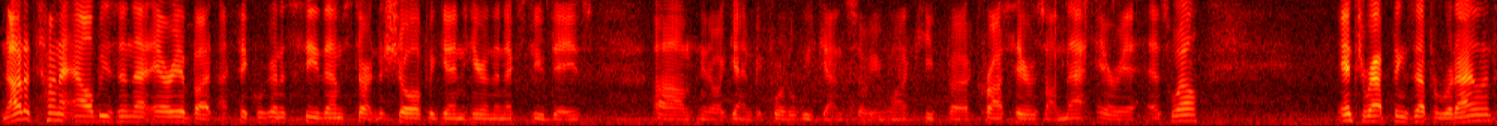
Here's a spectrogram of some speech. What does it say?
Not a ton of albies in that area, but I think we're going to see them starting to show up again here in the next few days. Um, you know, again, before the weekend. So you want to keep uh, crosshairs on that area as well. And to wrap things up in Rhode Island,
